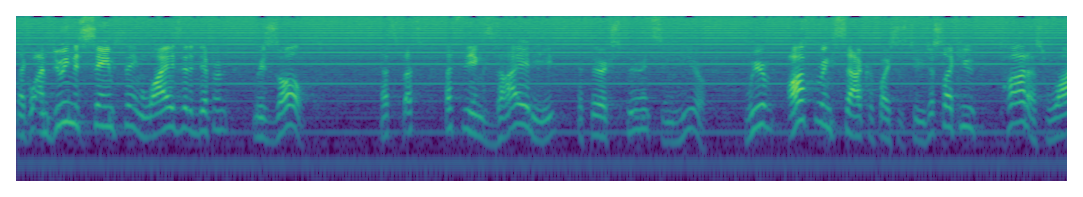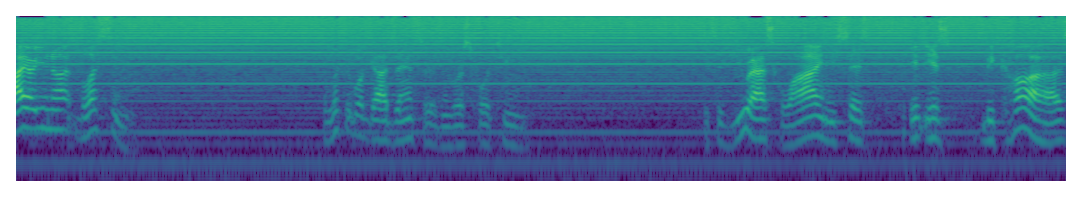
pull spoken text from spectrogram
Like, well, I'm doing the same thing. Why is it a different result? That's, that's, that's the anxiety that they're experiencing here. We're offering sacrifices to you, just like you taught us. Why are you not blessing us? Look at what God's answer is in verse 14. He says, You ask why, and he says, It is because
